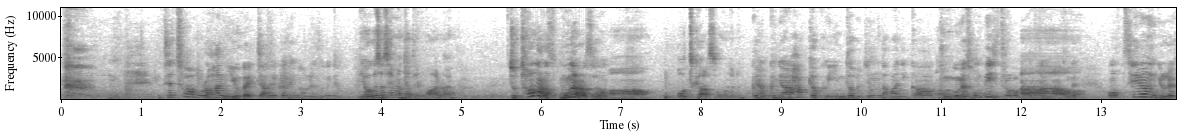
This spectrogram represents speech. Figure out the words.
최초학으로 한 이유가 있지 않을까 생각을 해서 그냥 여기서 세면 다 되는 거 알아요? 저 처음 알았어 오늘 알았어요. 아 어떻게 알았어 오늘은? 그냥 그냥 학교 그 인터뷰 찍는다고 하니까 궁금해서 홈페이지 들어가 봤거든요. 아 근데 어. 어? 세 명이길래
